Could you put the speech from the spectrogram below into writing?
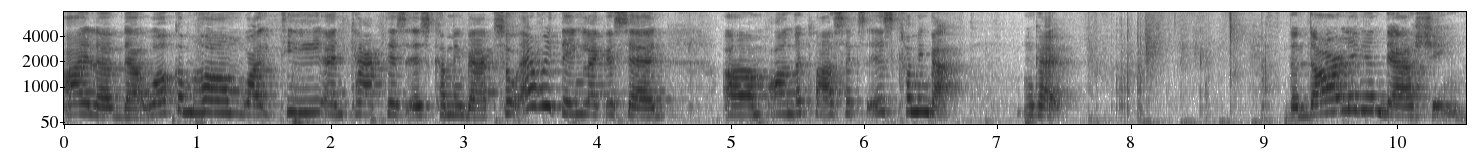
I love that. Welcome Home, White Tea, and Cactus is coming back. So everything, like I said, um, on the classics is coming back. Okay. The Darling and Dashing.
